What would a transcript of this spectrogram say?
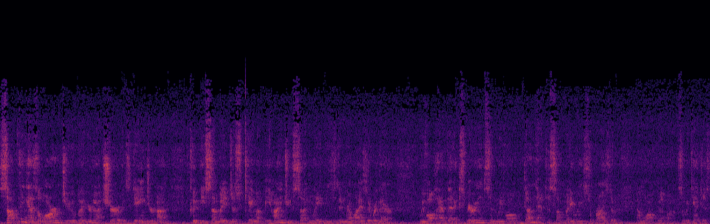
Something has alarmed you, but you're not sure if it's danger or not. Could be somebody just came up behind you suddenly and you just didn't realize they were there. We've all had that experience and we've all done that to somebody where you surprised them and walked up on them. So we can't just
